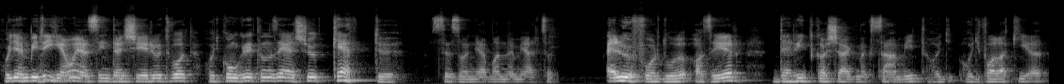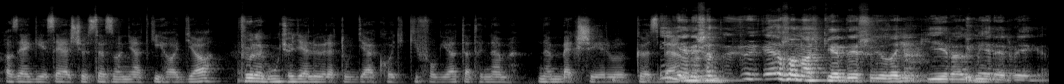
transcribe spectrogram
hogy Embiid igen olyan szinten sérült volt, hogy konkrétan az első kettő szezonjában nem játszott. Előfordul azért, de ritkaságnak számít, hogy, hogy valaki az egész első szezonját kihagyja, főleg úgy, hogy előre tudják, hogy ki fogja, tehát hogy nem, nem megsérül közben. Igen, és hát hanem- ez a nagy kérdés, hogy az a hikiér az miért ér véget.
